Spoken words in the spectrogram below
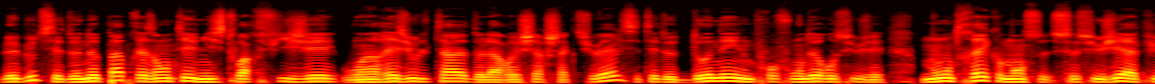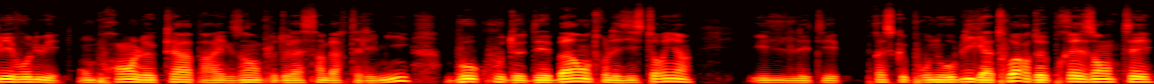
Le but, c'est de ne pas présenter une histoire figée ou un résultat de la recherche actuelle, c'était de donner une profondeur au sujet, montrer comment ce, ce sujet a pu évoluer. On prend le cas, par exemple, de la Saint-Barthélemy, beaucoup de débats entre les historiens il était presque pour nous obligatoire de présenter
